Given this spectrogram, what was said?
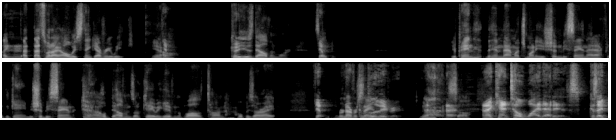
Like mm-hmm. that, that's what I always think every week. You know, yep. could have used Dalvin more. It's yep. like you're paying him that much money. You shouldn't be saying that after the game. You should be saying, yeah, I hope Dalvin's okay. We gave him the ball a ton. Hope he's all right. Yep. We're never completely saying agree. Yeah. so and I can't tell why that is because I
